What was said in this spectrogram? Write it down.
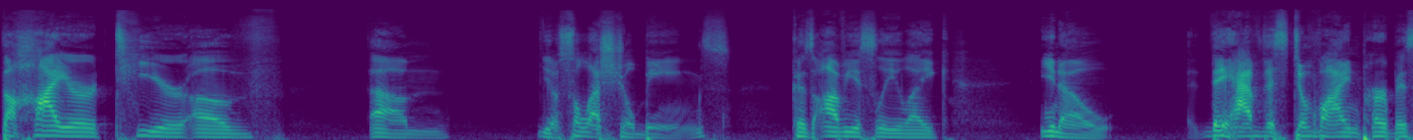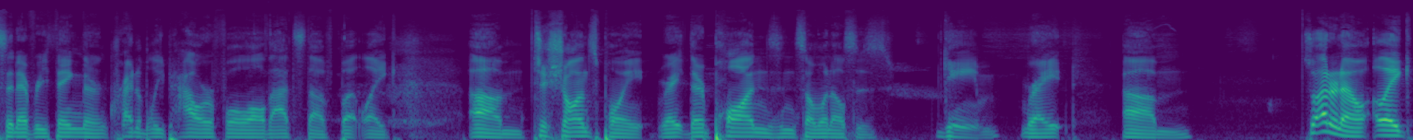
the higher tier of um you know, celestial beings. Cuz obviously like you know, they have this divine purpose and everything. They're incredibly powerful, all that stuff, but like um to Sean's point, right? They're pawns in someone else's game, right? Um, so I don't know. Like,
